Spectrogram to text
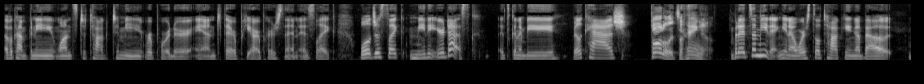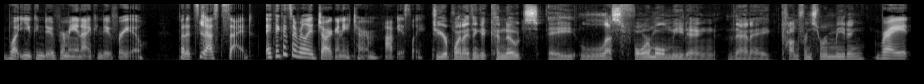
of a company wants to talk to me, reporter, and their PR person is like, we'll just like meet at your desk. It's going to be real cash, Total, it's a hangout. but it's a meeting. You know, we're still talking about what you can do for me and I can do for you. But it's desk side. I think it's a really jargony term, obviously. To your point, I think it connotes a less formal meeting than a conference room meeting. Right.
